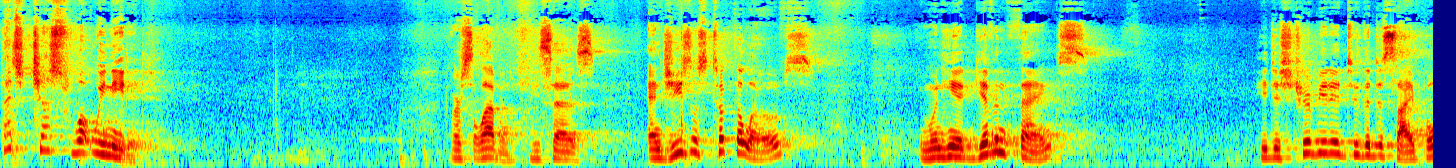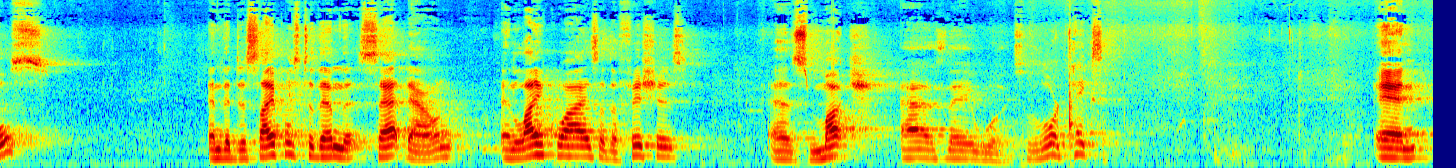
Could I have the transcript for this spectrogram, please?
That's just what we needed. Verse 11, he says, And Jesus took the loaves, and when he had given thanks, he distributed to the disciples and the disciples to them that sat down, and likewise of the fishes as much as they would. So the Lord takes it. And,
